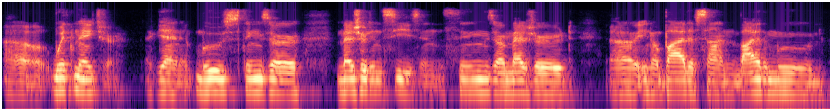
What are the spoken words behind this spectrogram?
uh, with nature. Again, it moves. Things are measured in seasons. Things are measured, uh, you know, by the sun, by the moon.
